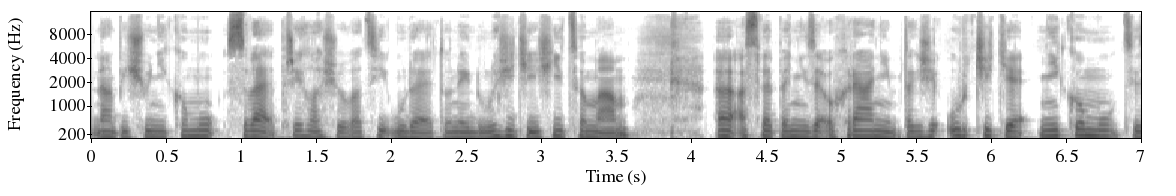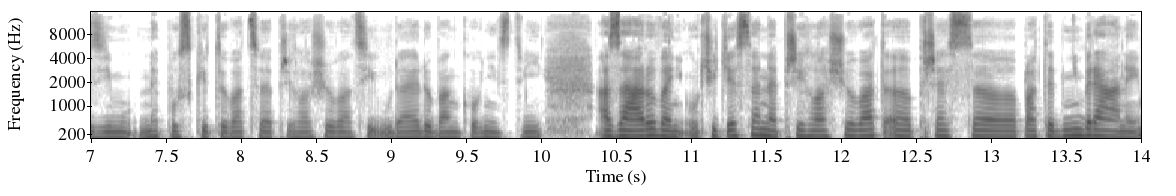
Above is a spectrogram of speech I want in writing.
napíšu nikomu své přihlašovací údaje, to nejdůležitější, co mám, eh, a své peníze ochráním. Takže určitě nikomu cizímu neposkytovat své přihlašovací přihlašovací údaje do bankovnictví a zároveň určitě se nepřihlašovat eh, přes eh, platební brány,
